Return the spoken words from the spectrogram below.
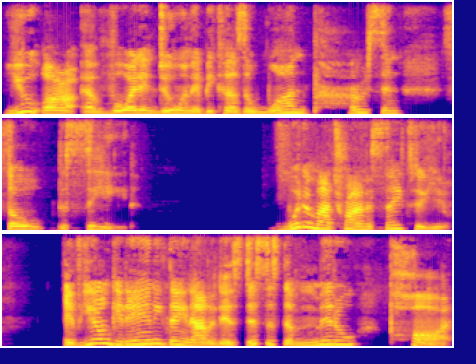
you are avoiding doing it because of one person sowed the seed. What am I trying to say to you? If you don't get anything out of this, this is the middle part.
